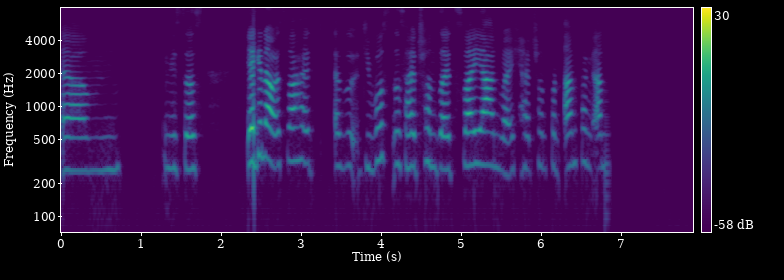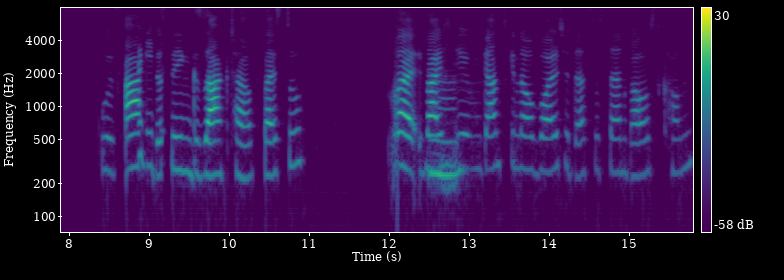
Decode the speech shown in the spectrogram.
ähm, wie ist das? Ja genau, es war halt, also die wussten es halt schon seit zwei Jahren, weil ich halt schon von Anfang an USA das Ding gesagt habe, weißt du? Weil, weil Mhm. ich eben ganz genau wollte, dass es dann rauskommt.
